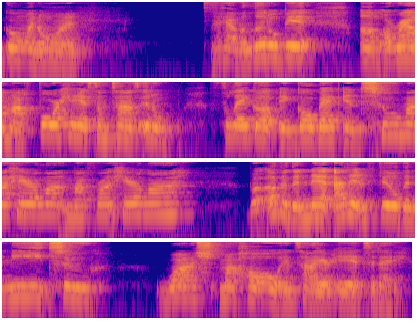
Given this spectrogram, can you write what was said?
going on. I have a little bit um, around my forehead. Sometimes it'll flake up and go back into my hairline, my front hairline. But other than that, I didn't feel the need to wash my whole entire head today.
